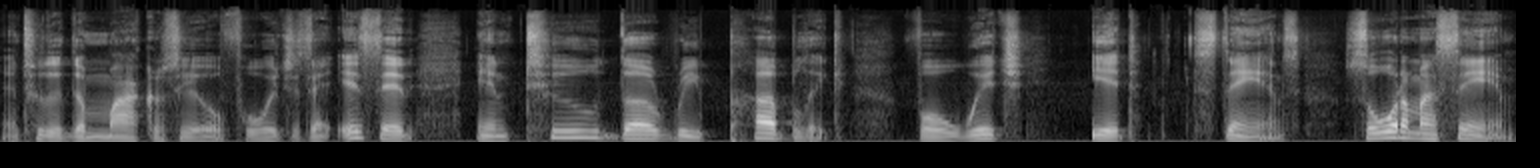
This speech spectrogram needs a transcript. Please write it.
into the democracy for which it stands. It said into the republic for which it stands. So what am I saying?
